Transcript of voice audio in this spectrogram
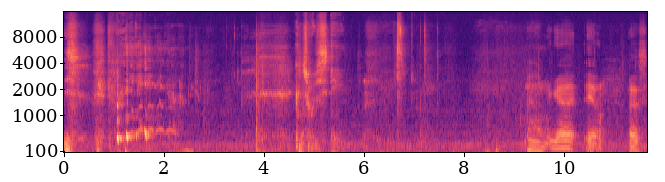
just- Control your skate. Oh my god, yeah, that's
